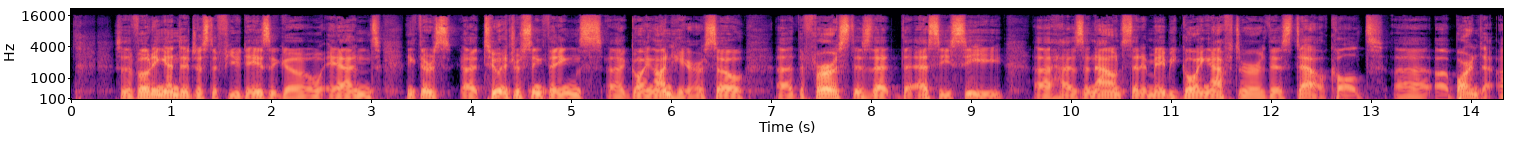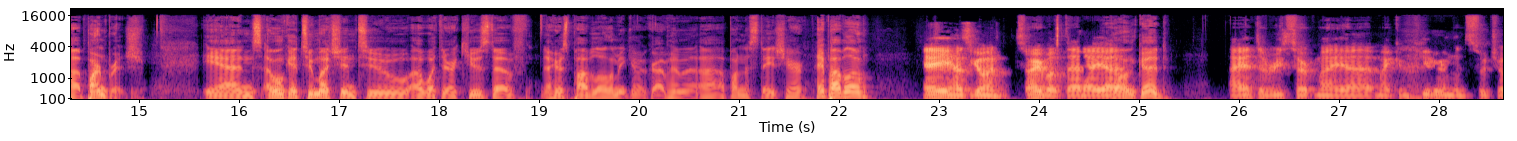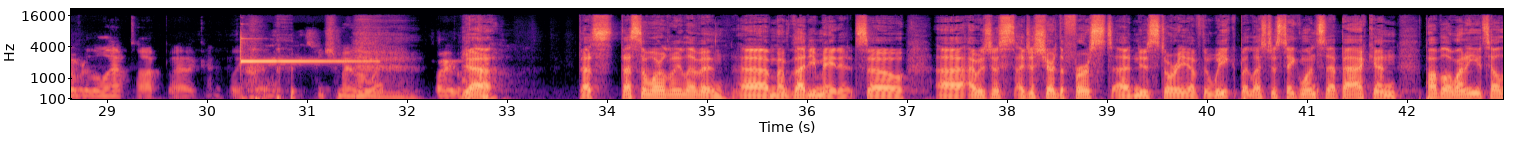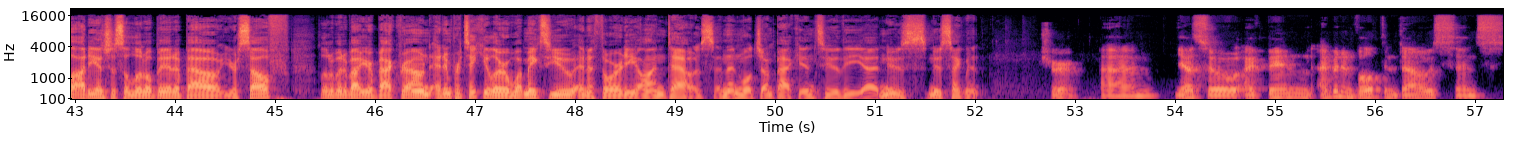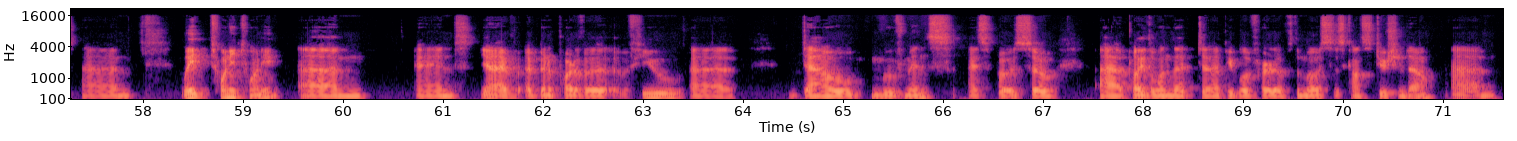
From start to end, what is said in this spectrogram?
So the voting ended just a few days ago, and I think there's uh, two interesting things uh, going on here. So uh, the first is that the SEC uh, has announced that it may be going after this DAO called uh, Barn uh, Barnbridge. And I won't get too much into what they're accused of. Now, here's Pablo. Let me go grab him up on the stage here. Hey, Pablo. Hey, how's it going? Sorry about that. I going good. I had to restart my uh, my computer and then switch over to the laptop, uh, kind of like uh, switch my other way. Sorry yeah. That. That's that's the world we live in. Um, I'm glad you made it. So uh, I was just I just shared the first uh, news story of the week, but let's just take one step back and Pablo, why don't you tell the audience just a little bit about yourself, a little bit about your background, and in particular, what makes you an authority on DAOs, and then we'll jump back into the uh, news news segment. Sure. Um, yeah, so I've been I've been involved in DAOs since um, late 2020, um, and yeah, I've, I've been a part of a, of a few uh, DAO movements, I suppose. So uh, probably the one that uh, people have heard of the most is Constitution DAO, um,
